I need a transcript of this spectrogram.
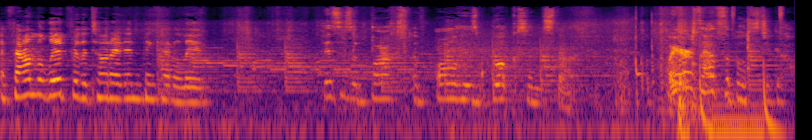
I found the lid for the tote I didn't think had a lid. This is a box of all his books and stuff. Where is that supposed to go?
